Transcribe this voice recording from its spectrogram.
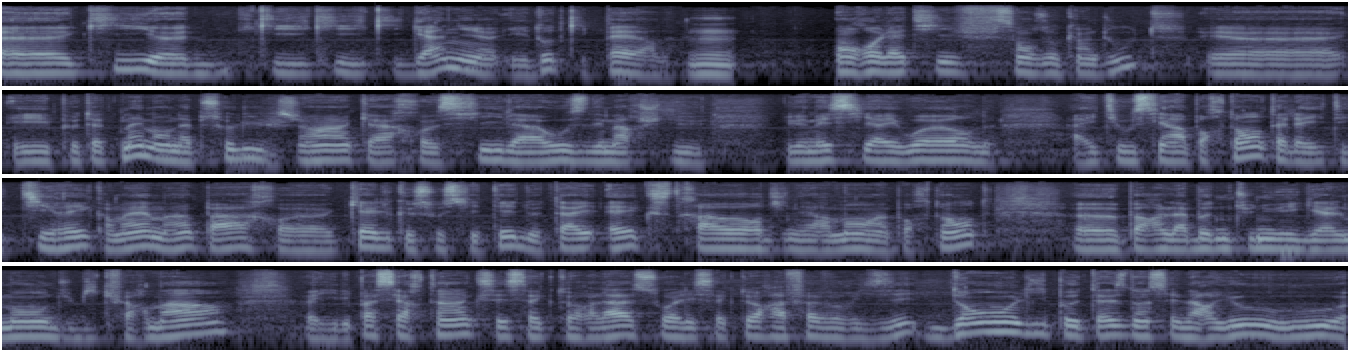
Euh, qui, euh, qui, qui, qui, gagnent et d'autres qui perdent. Mm. En relatif, sans aucun doute, euh, et peut-être même en absolu, hein, car si la hausse des marches du, du MSCI World a été aussi importante, elle a été tirée quand même hein, par euh, quelques sociétés de taille extraordinairement importante, euh, par la bonne tenue également du Big Pharma. Euh, il n'est pas certain que ces secteurs-là soient les secteurs à favoriser dans l'hypothèse d'un scénario où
